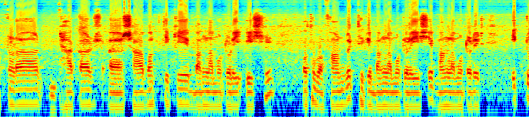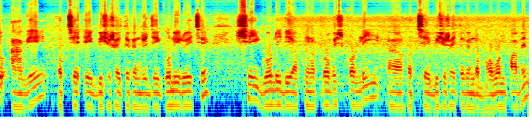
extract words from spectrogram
আপনারা ঢাকার শাহবাগ থেকে বাংলা মোটরে এসে অথবা ফার্মগেট থেকে বাংলা মোটরে এসে বাংলা মোটরের একটু আগে হচ্ছে এই সাহিত্য কেন্দ্রের যে গলি রয়েছে, সেই গলি দিয়ে আপনারা প্রবেশ করলেই হচ্ছে সাহিত্য কেন্দ্র ভবন পাবেন,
